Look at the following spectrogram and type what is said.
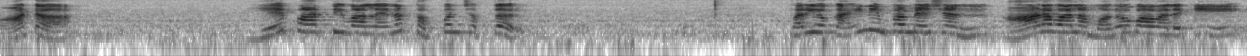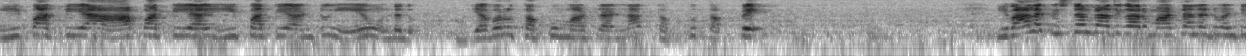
మాట ఏ పార్టీ వాళ్ళైనా తప్పని చెప్తారు. మరి ఒక అయిన ఇన్ఫర్మేషన్ ఆడవాళ్ళ మనోభావాలకి ఈ పార్టీయా ఆ పార్టీయా ఈ పార్టీయా అంటూ ఏం ఉండదు. ఎవరు తప్పు మాట్లాడినా తప్పు తప్పే. ఇవాళ కృష్ణంరాజు గారు మాట్లాడినటువంటి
